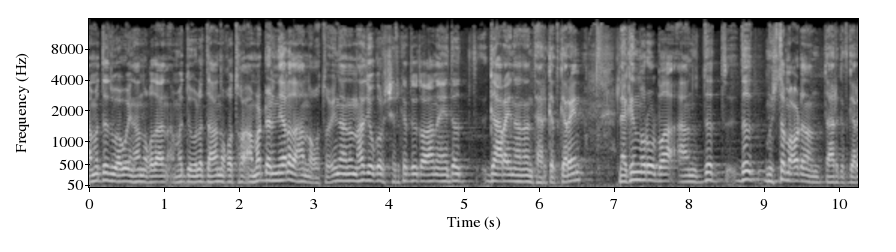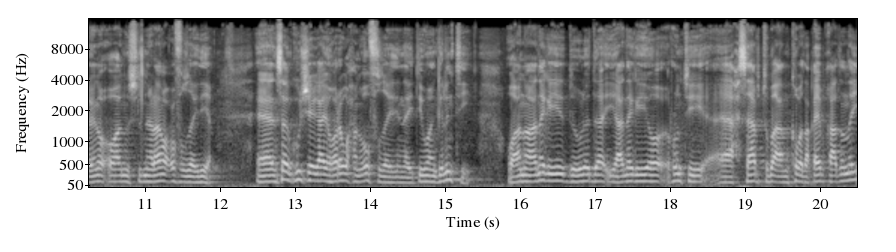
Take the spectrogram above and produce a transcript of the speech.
ama dad waaweyn ha noqdaan ama dowladda ha noqoto ama dhalinyarada ha noqoto inaanan had iyo goor shirkadeedu aan ahayn dad gaara inaanan taargad garayn. Laakiin mar walba aanu dad dad mujtamac oo dhan aanu taargad garayno oo aanu isniraan wax u fududaydiya. Saan kuu sheegayo hore waxaanu u fudaydinay diiwaangelintii oo aanu anaga iyo dowladda iyo anaga iyo runtii axsaabtuba aanu ka wada qayb qaadanay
